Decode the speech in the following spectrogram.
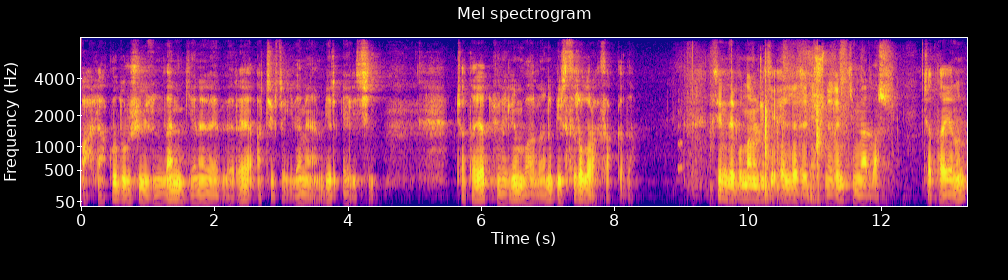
ahlaklı duruşu yüzünden genel evlere açıkça gidemeyen bir el için. Çataya tünelin varlığını bir sır olarak sakladı. Şimdi bundan önceki elleri düşünelim. Kimler var? Çataya'nın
